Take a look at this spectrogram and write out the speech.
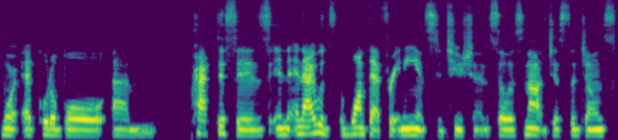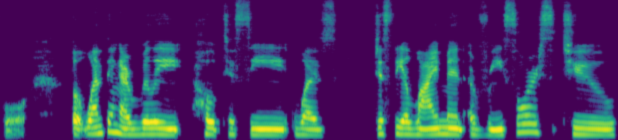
more equitable um, practices and and I would want that for any institution so it's not just the Jones School but one thing I really hope to see was just the alignment of resource to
